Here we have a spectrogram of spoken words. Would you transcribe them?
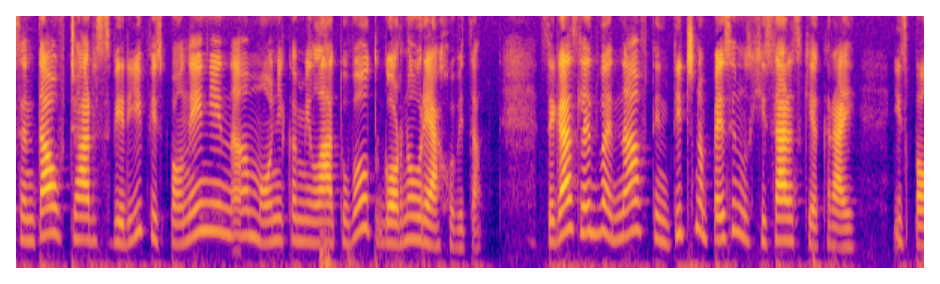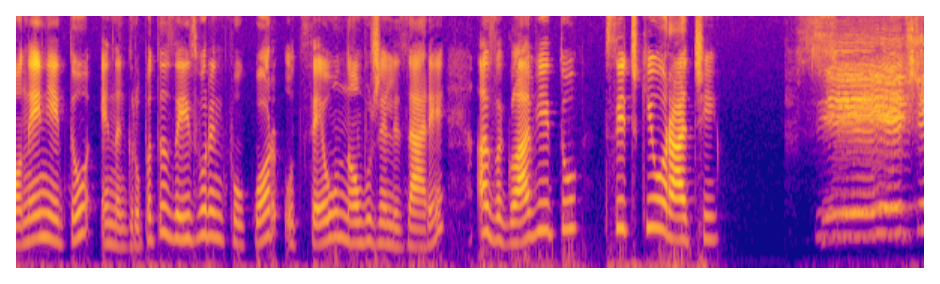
песента Овчар свири в изпълнение на Моника Милатова от Горна Оряховица. Сега следва една автентична песен от Хисарския край. Изпълнението е на групата за изворен фолклор от село Ново Железаре, а заглавието Всички орачи. Всички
